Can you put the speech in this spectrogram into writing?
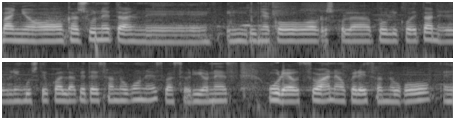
Baino kasu honetan e, Iruñako aurreskola publikoetan eredu linguistiko aldaketa izan dugunez, ba zorionez gure auzoan aukera izan dugu e,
